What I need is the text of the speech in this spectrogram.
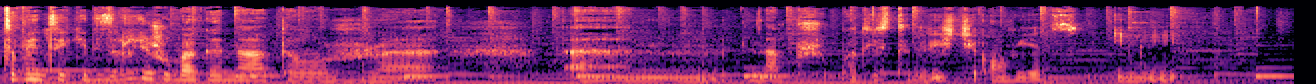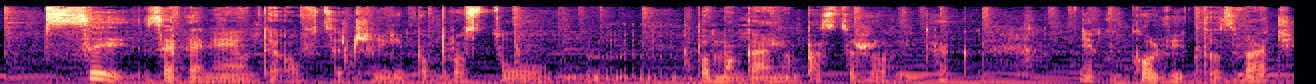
Co więcej, kiedy zwrócisz uwagę na to, że um, na przykład jest te 200 owiec i psy zaganiają te owce, czyli po prostu mm, pomagają pasterzowi, tak? Jakkolwiek to zwać,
